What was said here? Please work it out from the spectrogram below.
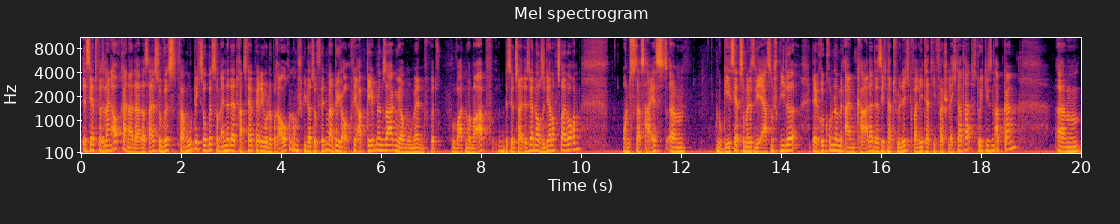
Ist jetzt bislang auch keiner da. Das heißt, du wirst vermutlich so bis zum Ende der Transferperiode brauchen, um Spieler zu finden, weil natürlich auch die Abgebenden sagen, ja, Moment, jetzt warten wir mal ab. Ein bisschen Zeit ist ja noch, sind ja noch zwei Wochen. Und das heißt, ähm, Du gehst ja zumindest in die ersten Spiele der Rückrunde mit einem Kader, der sich natürlich qualitativ verschlechtert hat durch diesen Abgang ähm,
